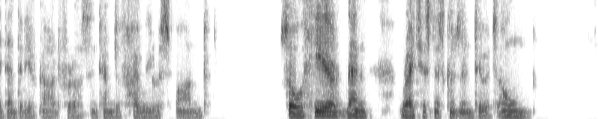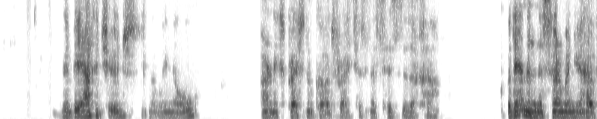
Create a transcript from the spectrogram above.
identity of God for us in terms of how we respond. So here then righteousness comes into its own. the Beatitudes that we know are an expression of God's righteousness, His tzedakah. But then in the sermon, you have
